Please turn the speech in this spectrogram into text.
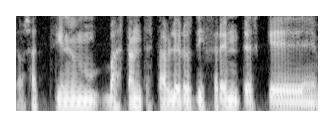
o sea, tienen bastantes tableros diferentes que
